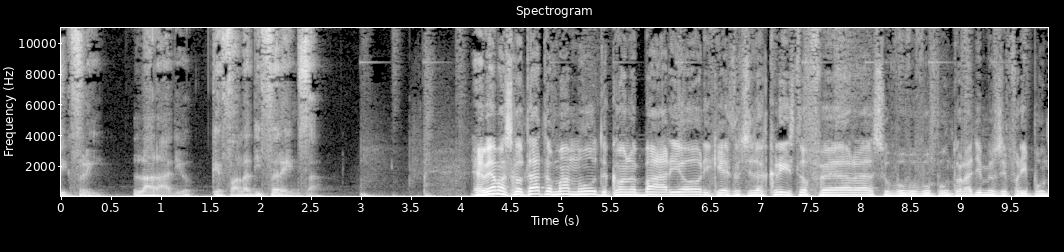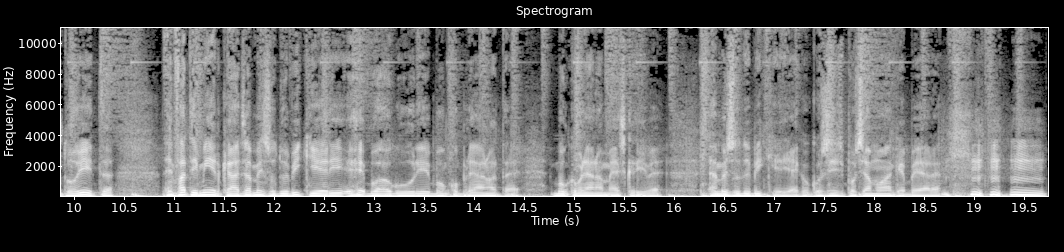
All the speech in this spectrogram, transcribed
Music Free, la radio che fa la differenza. E abbiamo ascoltato Mahmood con Bario, richiestoci da Christopher su www.radiomusicfree.it. E infatti Mirka ha già messo due bicchieri e buon auguri e buon compleanno a te. Buon compleanno a me, scrive. E ha messo due bicchieri, ecco così possiamo anche bere.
